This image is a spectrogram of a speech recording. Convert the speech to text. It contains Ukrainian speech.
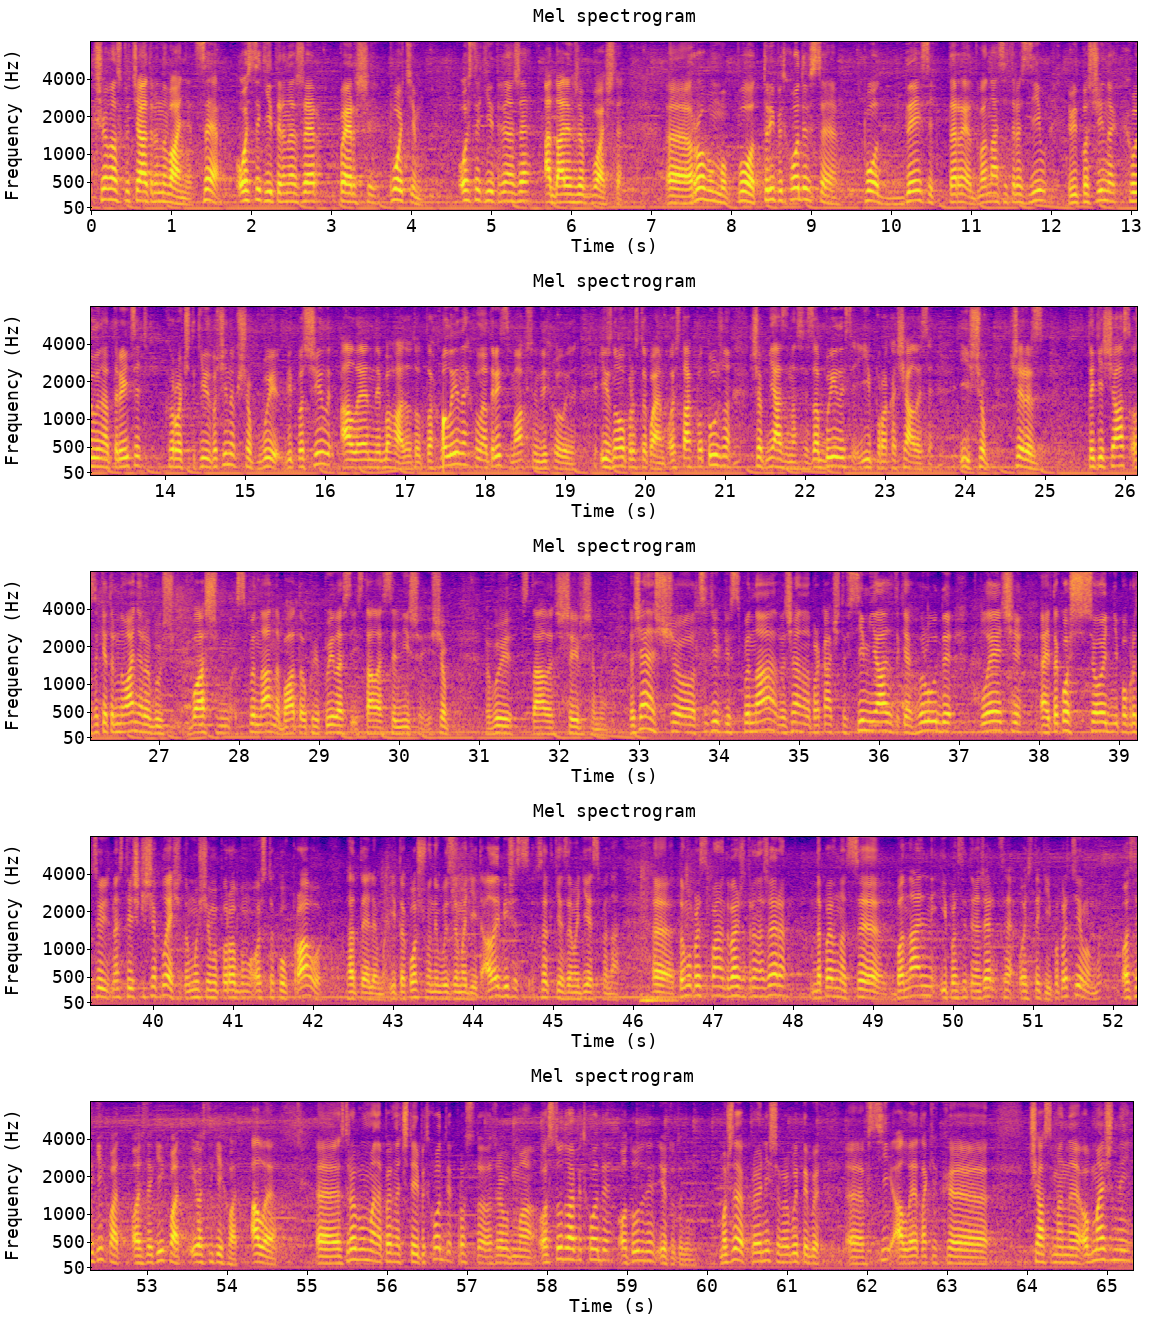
Що в нас включає тренування? Це ось такий тренажер перший, потім ось такий тренажер, а далі вже побачите. Е, робимо по три підходи все, по 10-12 разів, відпочинок хвилина 30. Коротше, такий відпочинок, щоб ви відпочили, але не багато. Тобто хвилина, хвилина 30, максимум 2 хвилини. І знову приступаємо. Ось так потужно, щоб м'язи наші забилися і прокачалися. І щоб через такий час, ось таке тренування робив, щоб ваша спина набагато укріпилася і стала сильнішою, і щоб ви стали ширшими. Звичайно, що це тільки спина, звичайно, прокачувати всі м'язи, такі груди, плечі. А й також сьогодні попрацюють у нас трішки ще плечі, тому що ми поробимо ось таку вправу гантелями, і також вони будуть взаємодіяти. Але більше все-таки взаємодіє спина. Е, тому приступаємо до першого тренажера. Напевно, це банальний і простий тренажер це ось такий. Попрацюємо ми. Ось такий хват, ось такий хват і ось такий хват. Але Зробимо, напевно, 4 підходи. Просто зробимо ось тут два підходи, отут один і отут один. Можливо, правильніше робити би е, всі, але так як е, час в мене обмежений,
